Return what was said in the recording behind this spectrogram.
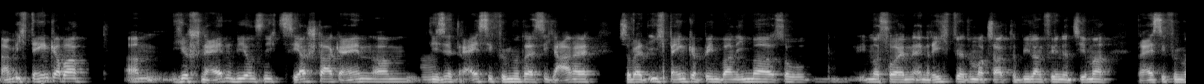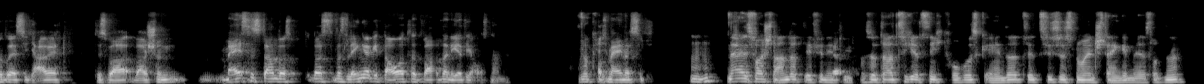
Ähm, ich denke aber, ähm, hier schneiden wir uns nicht sehr stark ein. Ähm, mhm. Diese 30, 35 Jahre, soweit ich Banker bin, waren immer so, immer so ein, ein Richtwert, wo man gesagt hat, wie lange finanzieren wir? 30, 35 Jahre. Das war, war schon meistens dann, was, was, was länger gedauert hat, war dann eher die Ausnahme. Okay. Aus meiner Sicht. Mhm. Nein, es war Standard definitiv. Ja. Also da hat sich jetzt nicht grob was geändert. Jetzt ist es nur ein Stein gemeißelt. Ne?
